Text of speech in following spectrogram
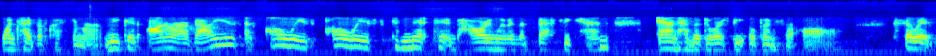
one type of customer. We could honor our values and always, always commit to empowering women the best we can and have the doors be open for all. So it's,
